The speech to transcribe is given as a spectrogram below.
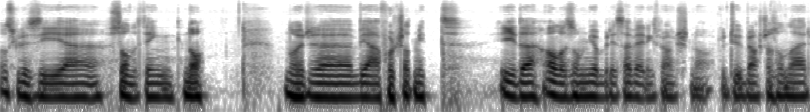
å skulle si sånne ting nå. Når vi er fortsatt midt i det. Alle som jobber i serveringsbransjen og kulturbransjen og sånn, er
